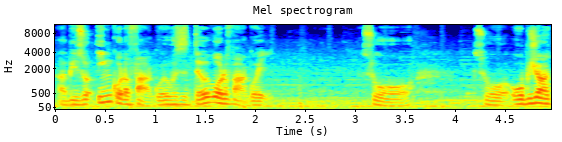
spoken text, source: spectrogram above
呃，比如说英国的法规或是德国的法规所所，我不需要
